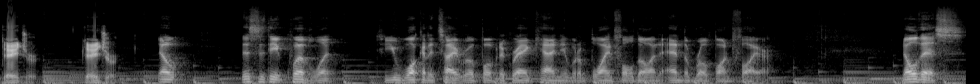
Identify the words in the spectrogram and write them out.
Danger. Danger. No, this is the equivalent to you walking a tightrope over the Grand Canyon with a blindfold on and the rope on fire. Know this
